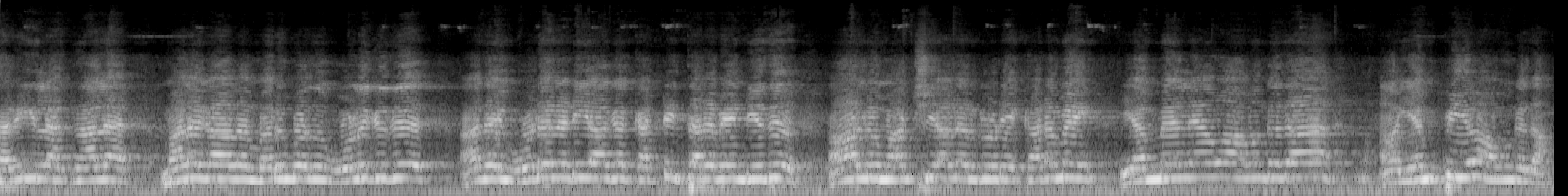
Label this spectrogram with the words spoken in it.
சரியில்லாதனால மழை காலம் வரும்போது ஒழுகுது. அதை உடனடியாக கட்டி தர வேண்டியது ஆளும் ஆட்சியாளர்களுடைய கடமை. எம்எல்ஏவும் அவங்கதான் எம்பியும் அவங்கதான்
